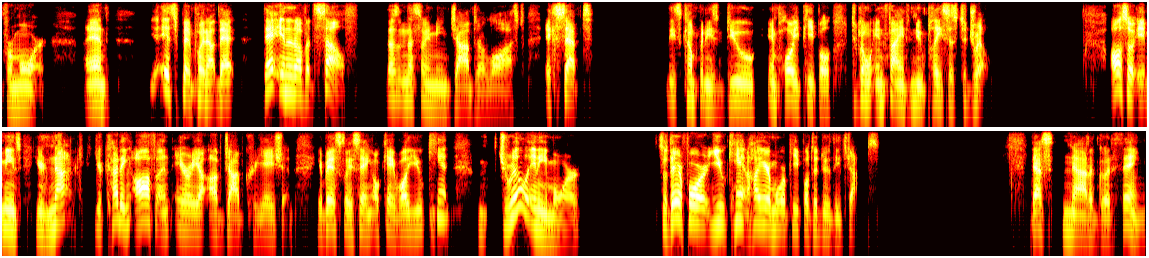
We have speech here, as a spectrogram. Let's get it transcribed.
for more." And it's been pointed out that that in and of itself doesn't necessarily mean jobs are lost, except these companies do employ people to go and find new places to drill. Also, it means you're not you're cutting off an area of job creation. You're basically saying, okay, well, you can't drill anymore, so therefore you can't hire more people to do these jobs. That's not a good thing.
